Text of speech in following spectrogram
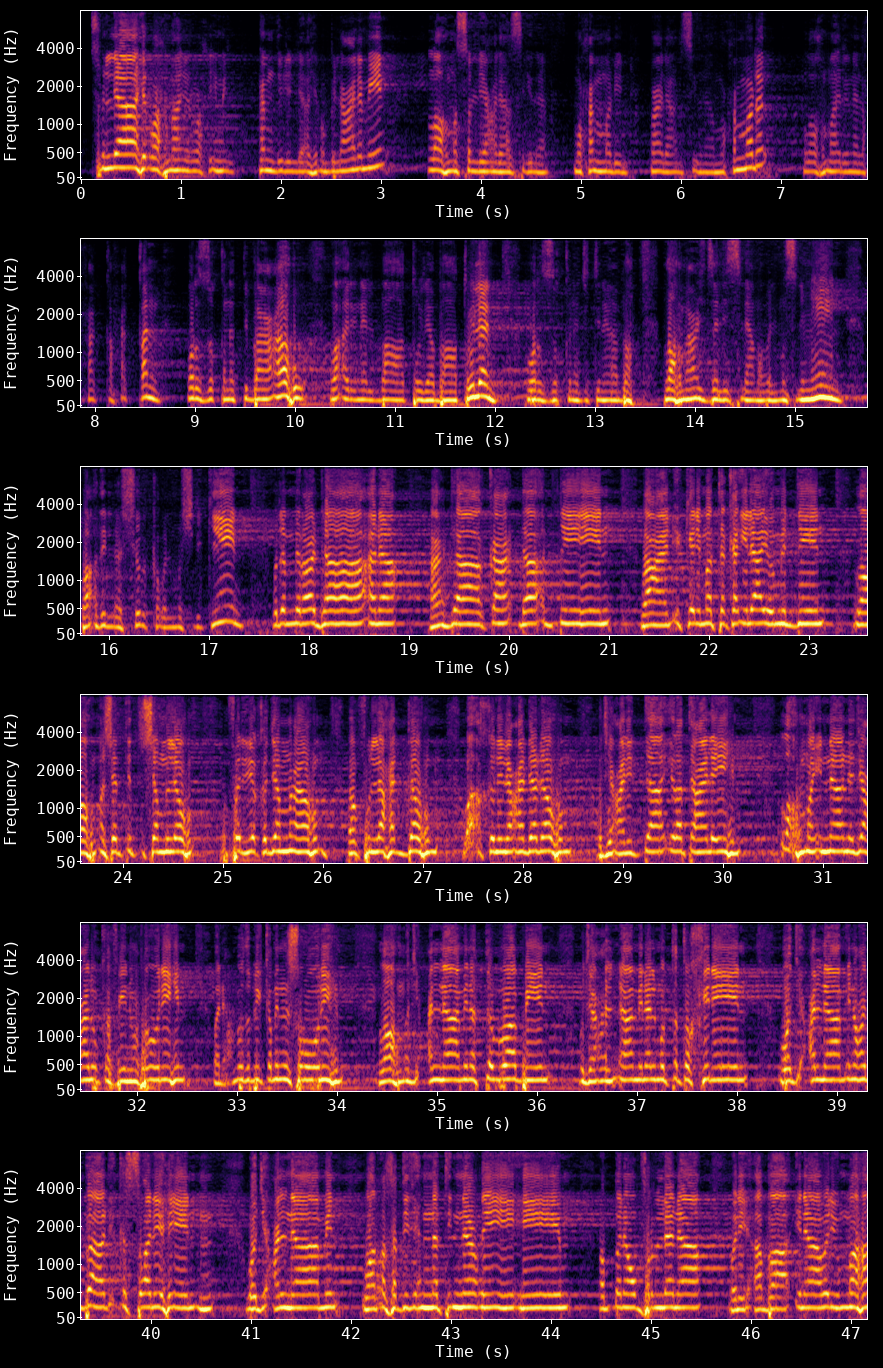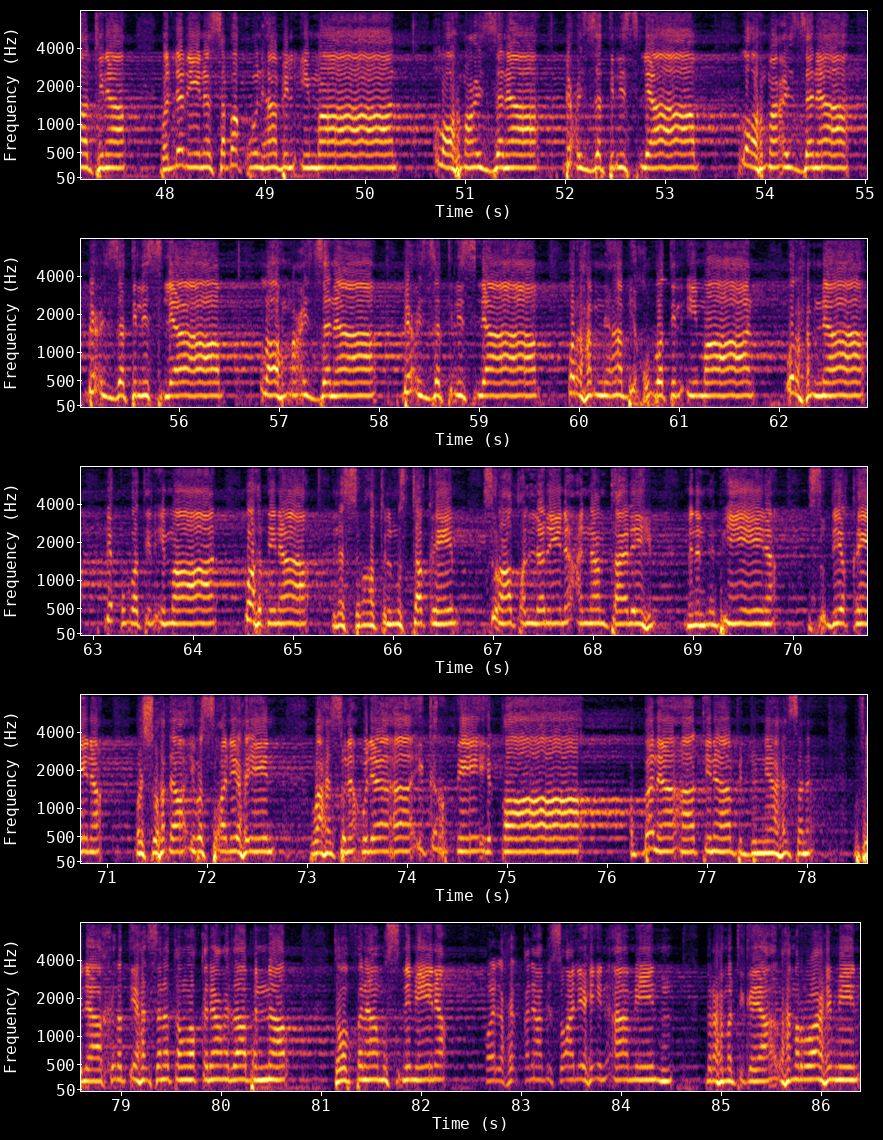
ബിസ്മില്ലാഹിർ അൽഹംദുലില്ലാഹി റബ്ബിൽ ആലമീൻ. അല്ലാഹുമ്മ സല്ലി അലാ സയ്യിദിന മുഹമ്മദിൻ വഅലാ മുഹമ്മദ് اللهم أرنا الحق حقا وارزقنا اتباعه وأرنا الباطل باطلا وارزقنا اجتنابه. اللهم أعز الإسلام والمسلمين وأذل الشرك والمشركين ودمر أعداءنا أعداءك أعداء الدين وعلي كلمتك إلى يوم الدين. اللهم شتت شملهم وفرق جمعهم وفل حدهم وأقلل عددهم واجعل الدائرة عليهم. اللهم إنا نجعلك في نحورهم ونعوذ بك من شرورهم. اللهم اجعلنا من التوابين واجعلنا من المتطهرين واجعلنا من عبادك الصالحين واجعلنا من ورثة جنة النعيم. ربنا اغفر لنا ولآبائنا ولأمهاتنا والذين سبقونا بالإيمان. اللهم أعزنا بعزة الإسلام. اللهم أعزنا بعزة الإسلام. اللهم أعزنا بعزة الإسلام. وارحمنا بقوة الإيمان. وارحمنا بقوة الإيمان. واهدنا إلى الصراط المستقيم. صراط الذين أنعمت عليهم من النبيين الصديقين والشهداء والصالحين. وحسن أولئك رفيقا. ربنا آتنا في الدنيا حسنة وفي الآخرة حسنة وقنا عذاب النار. توفنا مسلمين وألحقنا بالصالحين آمين. برحمتك يا أرحم الراحمين.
